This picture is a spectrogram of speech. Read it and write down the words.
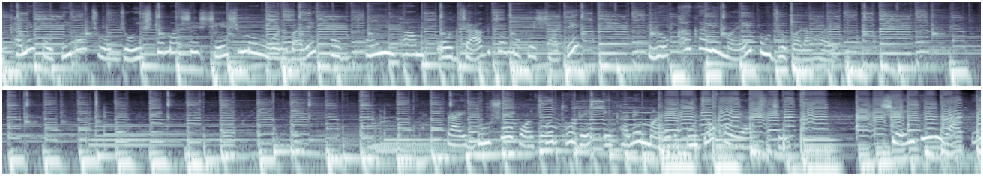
এখানে প্রতি বছর জ্যৈষ্ঠ মাসের শেষ মঙ্গলবারে খুব ধুমধাম ও জাঁকজমকের সাথে রক্ষাকালী মায়ের পুজো করা হয়। প্রায় দুশো বছর ধরে এখানে মায়ের পুজো হয়ে আসছে। সেই দিন রাতে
